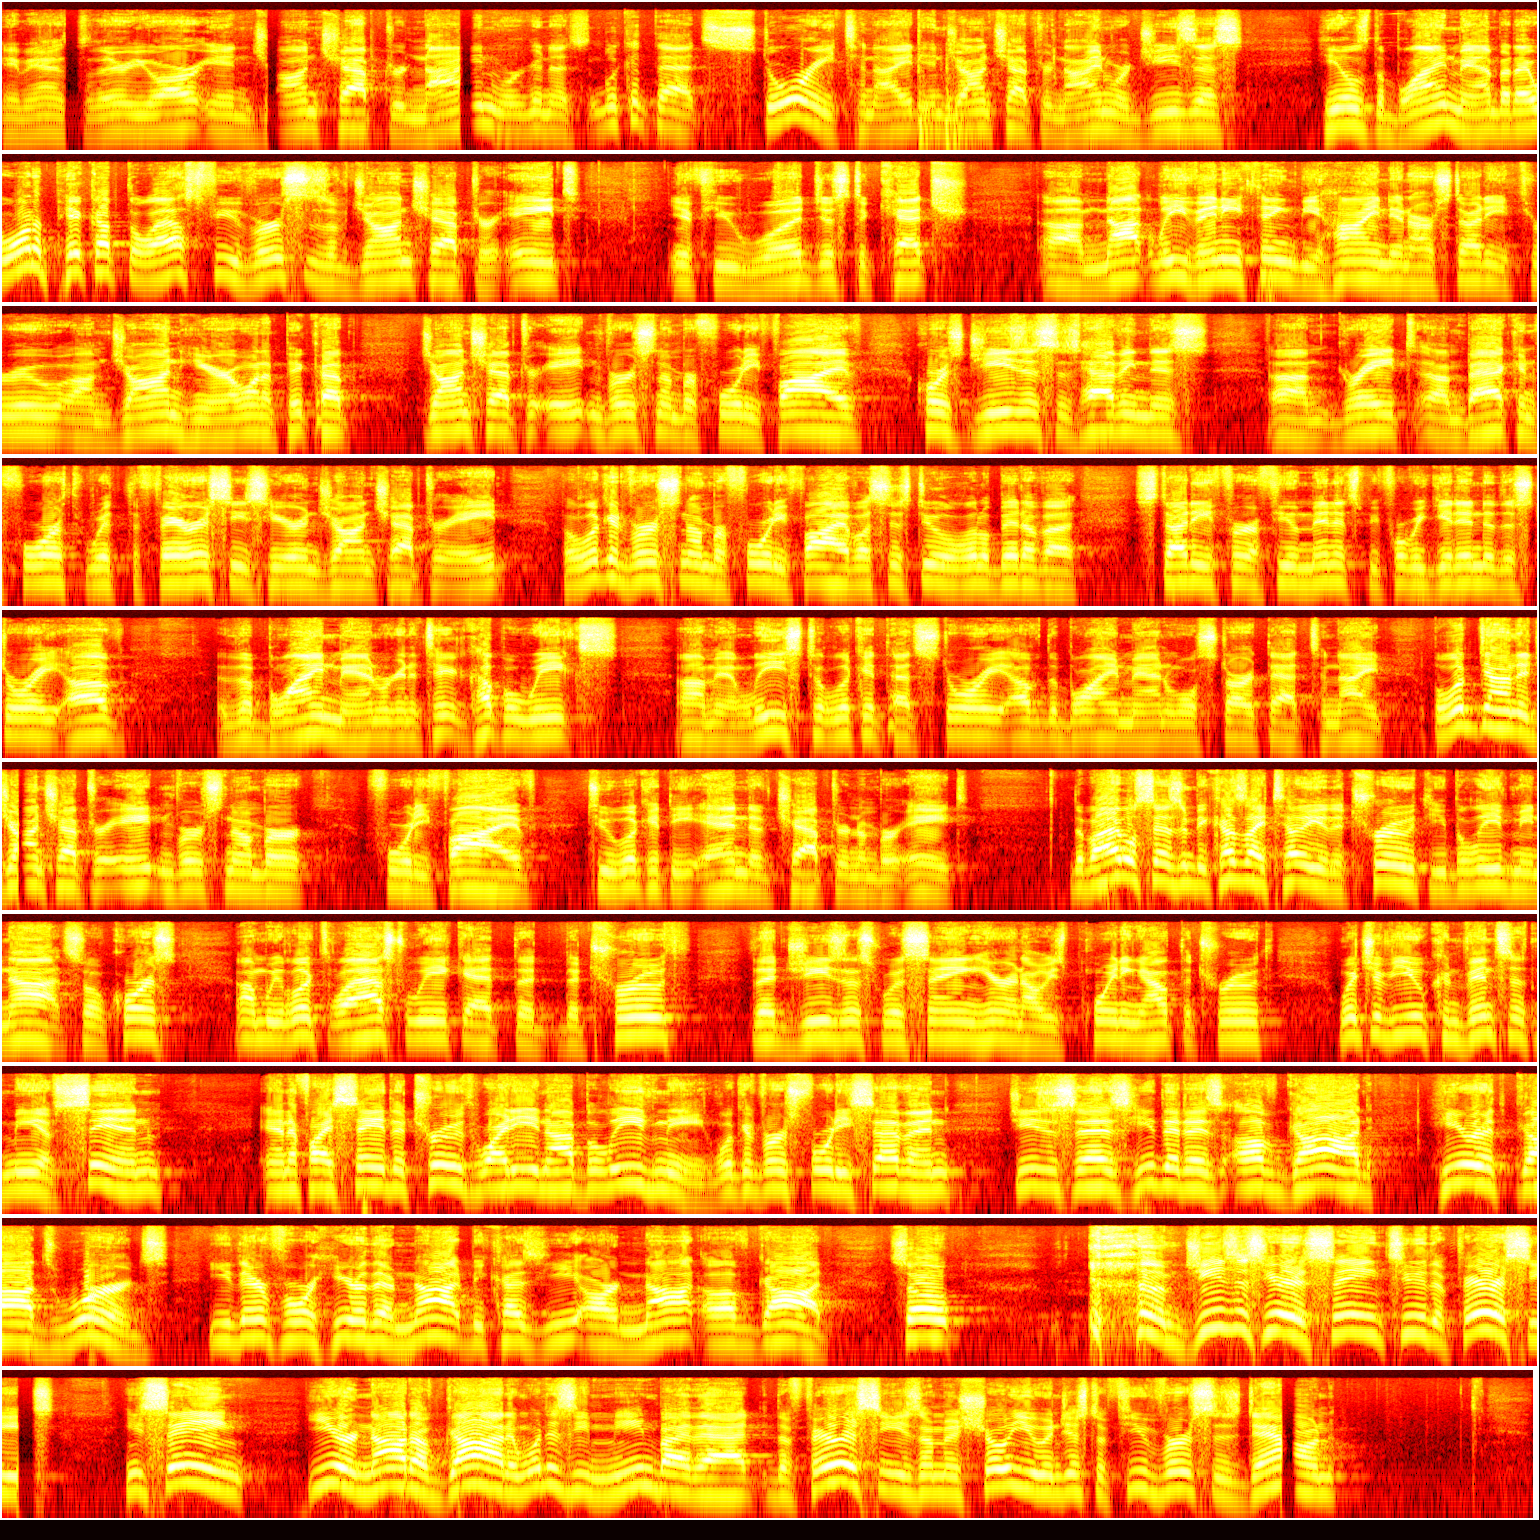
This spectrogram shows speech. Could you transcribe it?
Amen. So there you are in John chapter 9. We're going to look at that story tonight in John chapter 9 where Jesus heals the blind man. But I want to pick up the last few verses of John chapter 8, if you would, just to catch, um, not leave anything behind in our study through um, John here. I want to pick up John chapter 8 and verse number 45. Of course, Jesus is having this um, great um, back and forth with the Pharisees here in John chapter 8. But look at verse number 45. Let's just do a little bit of a study for a few minutes before we get into the story of the blind man. We're going to take a couple weeks um, at least to look at that story of the blind man. We'll start that tonight. But look down to John chapter 8 and verse number 45 to look at the end of chapter number 8. The Bible says, and because I tell you the truth, you believe me not. So, of course, um, we looked last week at the, the truth that Jesus was saying here and how he's pointing out the truth. Which of you convinceth me of sin? And if I say the truth, why do you not believe me? Look at verse 47. Jesus says, He that is of God heareth God's words. Ye therefore hear them not, because ye are not of God. So Jesus here is saying to the Pharisees, He's saying, Ye are not of God. And what does he mean by that? The Pharisees, I'm going to show you in just a few verses down,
